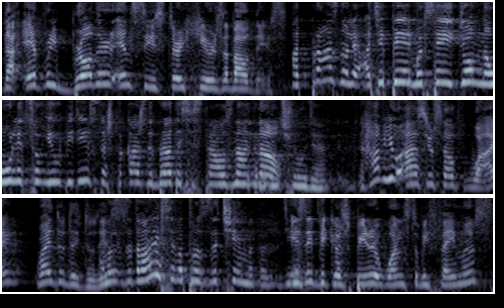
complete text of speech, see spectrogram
that every brother and sister hears about this. Отпраздновали, а теперь мы все идем на улицу и убедимся, что каждый брат и сестра узнает об этом чуде. Have you asked yourself why? Why do they do А вы this? задавали себе вопрос, зачем это Is it делать? because Peter wants to be famous?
